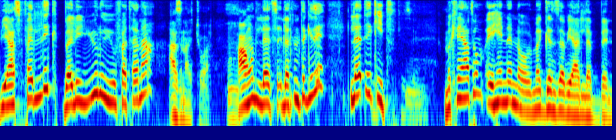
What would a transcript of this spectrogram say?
ቢያስፈልግ በልዩ ልዩ ፈተና አዝናቸዋል። አሁን ለስንት ጊዜ? ለጥቂት። ምክንያቱም ይሄንን ነው መገንዘብ ያለብን።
